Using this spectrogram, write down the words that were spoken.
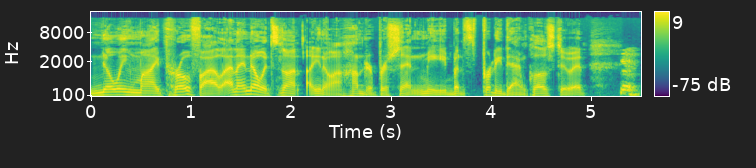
knowing my profile, and I know it's not, you know, 100% me, but it's pretty damn close to it. Hmm.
